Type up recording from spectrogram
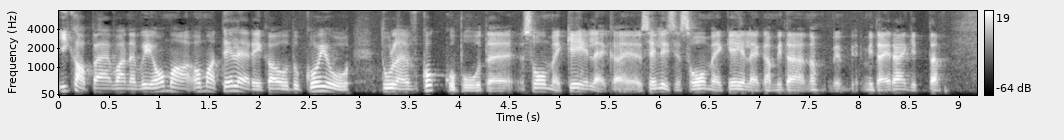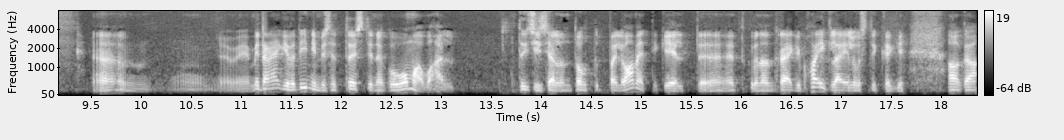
igapäevane või oma, oma teleri kaudu koju tulev kokkupuude soome keelega ja sellise soome keelega, mida noh, mida ei räägita ähm, mida räägivad inimesed tõesti nagu omavahel tõsi, seal on tohutult palju ametikeelt, et kui nad räägib haiglaelust ikkagi, aga,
